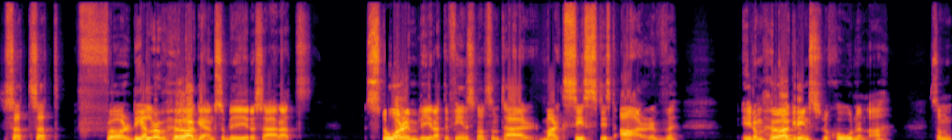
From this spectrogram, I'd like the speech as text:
så att, så att för delar av högern så blir det så här att storyn blir att det finns något sånt här marxistiskt arv i de högre institutionerna som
